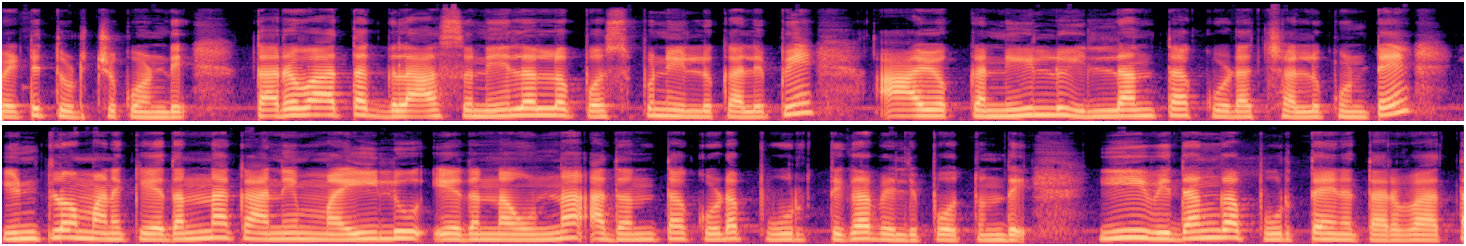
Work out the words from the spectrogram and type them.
పెట్టి తుడుచుకోండి. తరువాత గ్లాసు నీళ్ళల్లో పసుపు నీళ్ళు కలిపి ఆ యొక్క నీళ్ళు ఇల్లంతా కూడా చల్లుకుంటే ఇంట్లో మనకి ఏదన్నా కానీ మైలు ఏదన్నా ఉన్నా అదంతా కూడా పూర్తిగా వెళ్ళిపోతుంది. ఈ విధంగా పూర్తయిన తర్వాత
